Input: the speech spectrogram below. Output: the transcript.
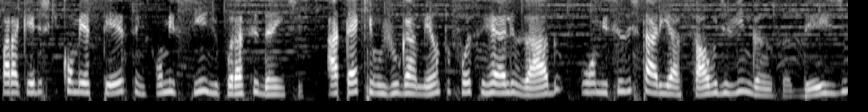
para aqueles que cometessem homicídio por acidente. Até que um julgamento fosse realizado, o homicida estaria a salvo de vingança, desde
